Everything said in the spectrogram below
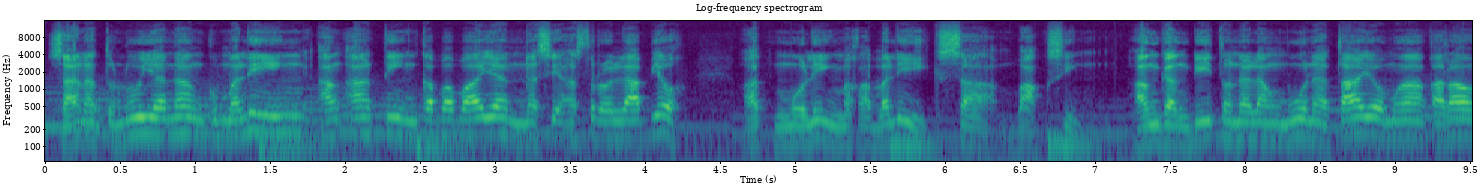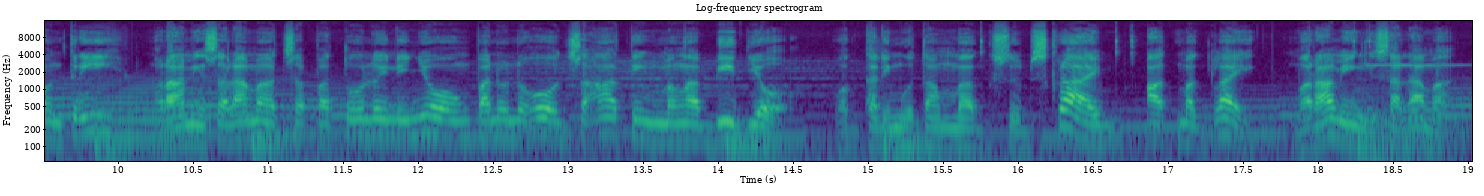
Sana tuluyan ng gumaling ang ating kababayan na si Astrolabio at muling makabalik sa boxing. Hanggang dito na lang muna tayo mga ka-round 3. Maraming salamat sa patuloy ninyong panunood sa ating mga video. Huwag kalimutang mag-subscribe at mag-like. Maraming salamat.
